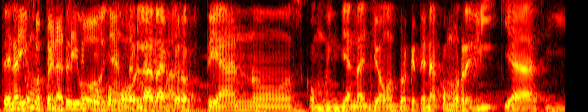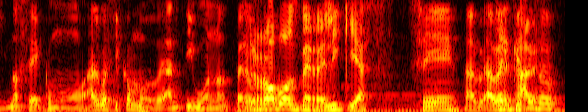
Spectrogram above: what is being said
tenía como cooperativo como Lara Croftianos, como Indiana Jones, porque tenía como reliquias y no sé, como algo así como antiguo, ¿no? Pero robos de reliquias. Sí, a, ver qué es eso.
